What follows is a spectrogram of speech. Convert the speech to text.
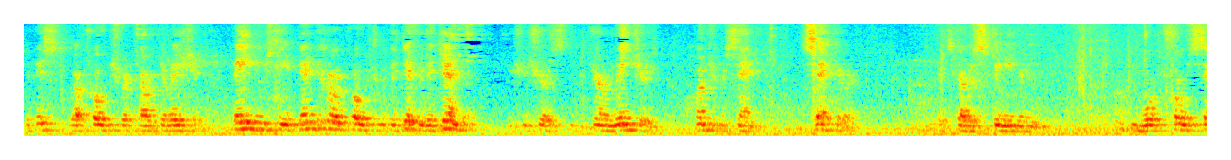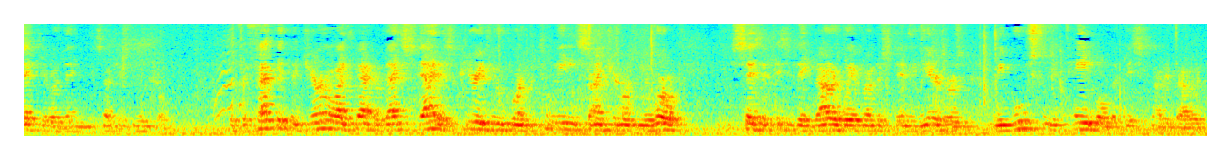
to this approach for calculation. They use the identical approach with a different agenda. You should sure the journal Nature is 100% secular. It's got a spin even more pro-secular than not just neutral. But the fact that the journal like that, of that status, peer-reviewed, one of the two leading science journals in the world, says that this is a valid way of understanding the universe, removes from the table that this is not a valid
